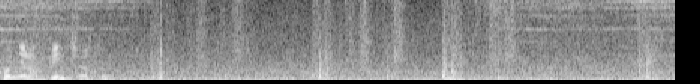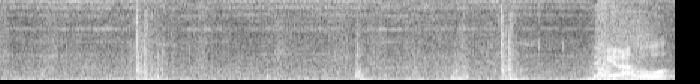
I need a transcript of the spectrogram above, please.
Coño, los pinchos, tú ¿De qué vas, bobo?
